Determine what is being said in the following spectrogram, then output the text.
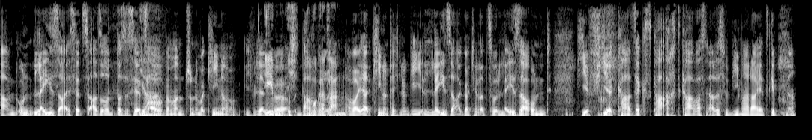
Ja, und- Laser ist jetzt, also das ist jetzt Ja. auch, wenn man schon über Kino, ich will ja Eben, lieber ich darüber reden, sagen. aber ja, Kinotechnologie, Laser gehört ja dazu, Laser und hier 4K, 6K, 8K, was denn alles für Beamer da jetzt gibt, ne?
